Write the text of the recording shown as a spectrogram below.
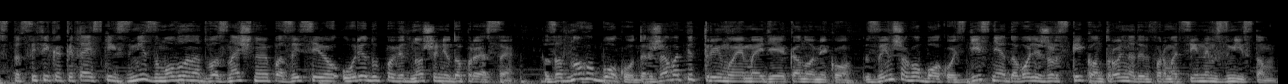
Специфіка китайських змі зумовлена двозначною позицією уряду по відношенню до преси. З одного боку, держава підтримує медіаекономіку, з іншого боку, здійснює доволі жорсткий контроль над інформаційним змістом.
